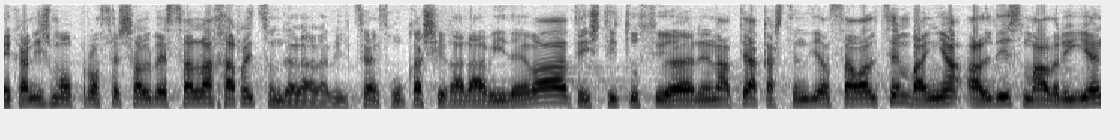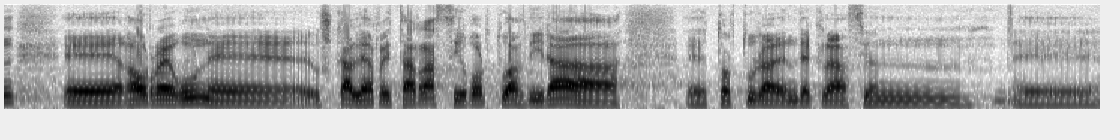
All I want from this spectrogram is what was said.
mekanismo prozesal bezala jarraitzen dela erabiltzen. Gukasi gara bide bat, instituzioaren ateak astendian zabaltzen, baina aldiz Madrilen e, gaur egun e, Euskal Herritarra zigortuak dira e, torturaren deklarazioen e,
